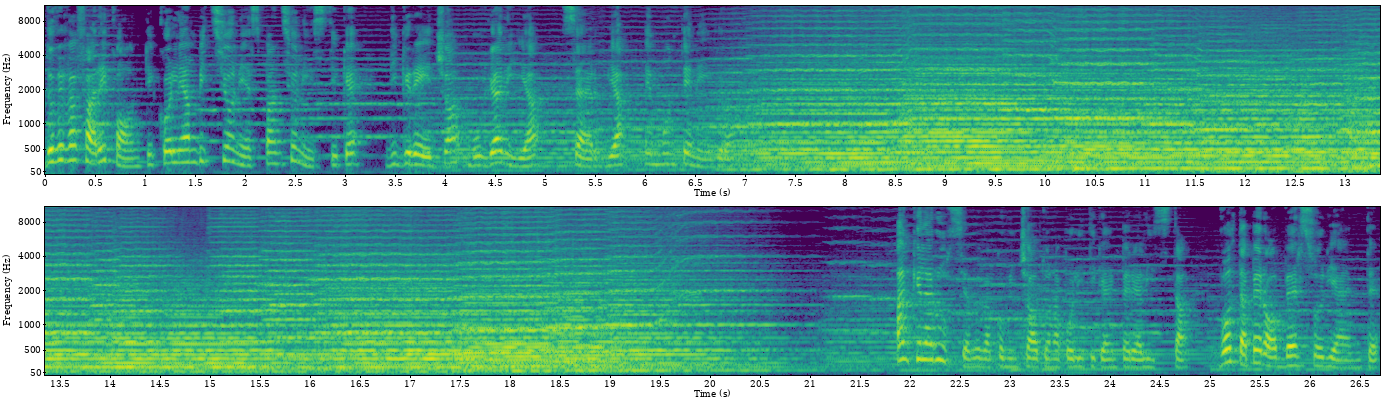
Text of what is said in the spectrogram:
doveva fare i conti con le ambizioni espansionistiche di Grecia, Bulgaria, Serbia e Montenegro. Anche la Russia aveva cominciato una politica imperialista, volta però verso Oriente.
